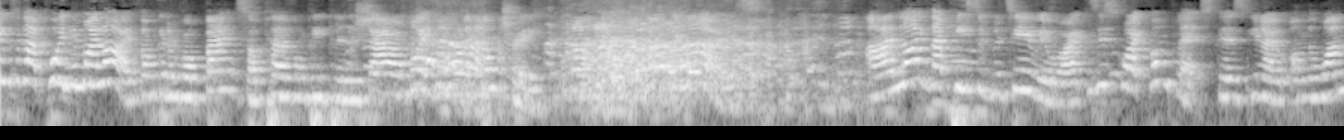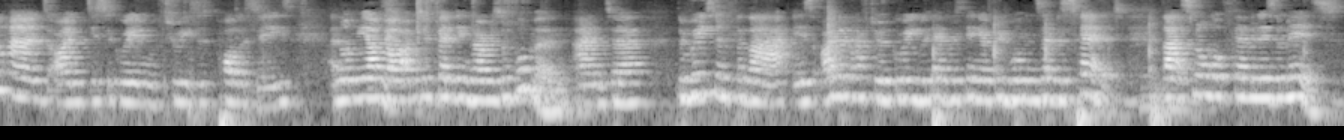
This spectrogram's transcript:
Wait for that point in my life. I'm going to rob banks, I'll perv on people in the shower, I might even run a country. I like that piece of material, right? Because it's quite complex. Because, you know, on the one hand, I'm disagreeing with Theresa's policies, and on the other, I'm defending her as a woman. And uh, the reason for that is I don't have to agree with everything every woman's ever said. That's not what feminism is.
